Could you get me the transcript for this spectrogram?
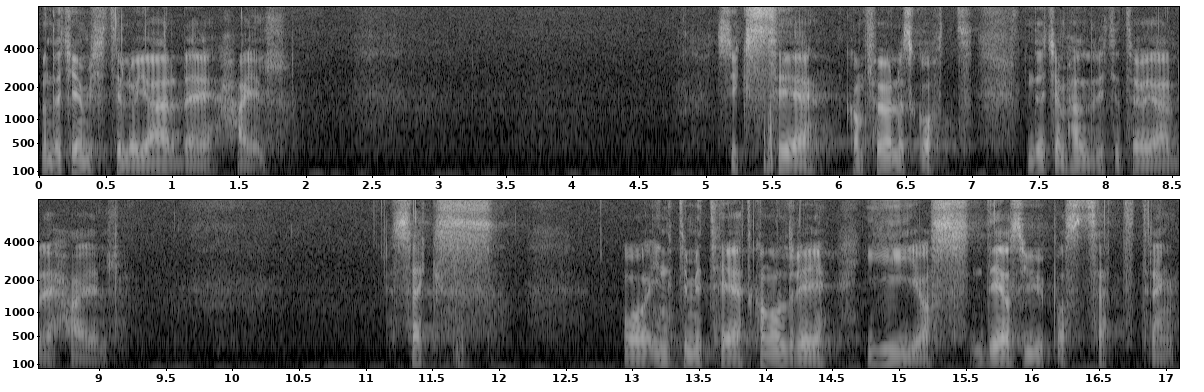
men det kommer ikke til å gjøre deg heil. Suksess kan føles godt, Men det kommer heller ikke til å gjøre deg heil. Sex og intimitet kan aldri gi oss det oss djupest sett trenger.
